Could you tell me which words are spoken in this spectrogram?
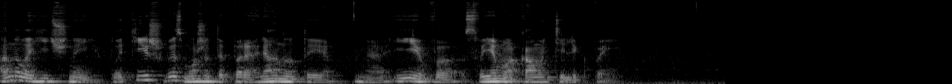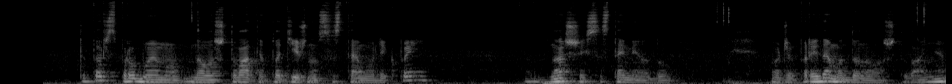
Аналогічний платіж ви зможете переглянути е, і в своєму аккаунті LickPay. Тепер спробуємо налаштувати платіжну систему LickPay в нашій системі Odoo. Отже, перейдемо до налаштування.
